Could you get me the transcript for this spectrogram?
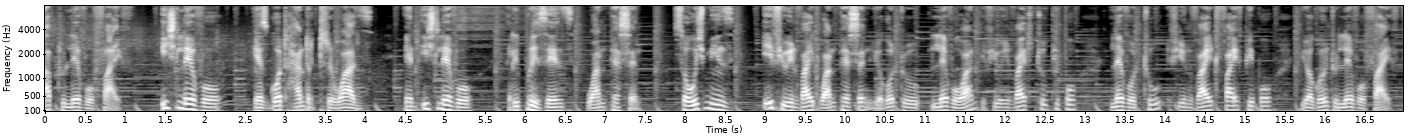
up to level 5. Each level has got 100 rewards and each level represents one person. So which means if you invite one person, you're going to level 1. If you invite two people, level 2. If you invite 5 people, you are going to level 5.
